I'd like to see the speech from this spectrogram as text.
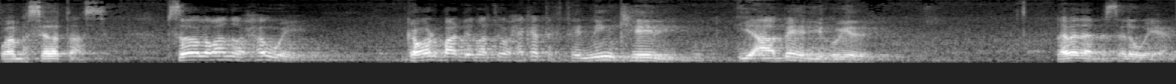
waa masale taas. Masalada labaadna waxaa weeye gabadh baa dhimatay waxay ka tagtay ninkeedii iyo aabbaheed iyo hooyada. Labadaa masalo weeyaan.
